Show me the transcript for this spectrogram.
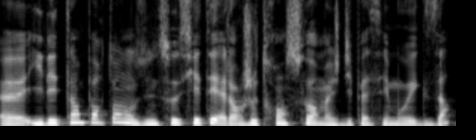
euh, il est important dans une société, alors je transforme, hein, je dis pas ces mots exacts,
